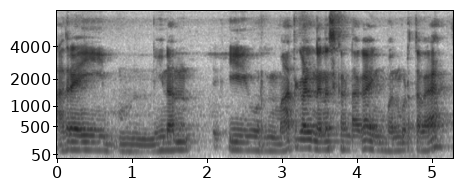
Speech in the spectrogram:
ಆದರೆ ಈ ನನ್ನ ಈ ಇವ್ರ ಮಾತುಗಳು ನೆನೆಸ್ಕೊಂಡಾಗ ಹಿಂಗೆ ಬಂದ್ಬಿಡ್ತವೆ.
